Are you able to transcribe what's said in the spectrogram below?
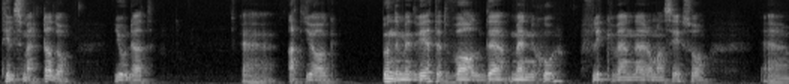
till smärta då gjorde att, eh, att jag undermedvetet valde människor, flickvänner om man säger så, eh,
